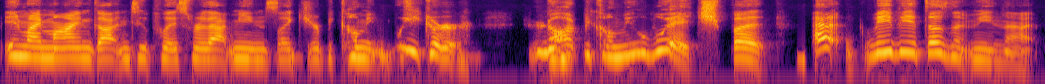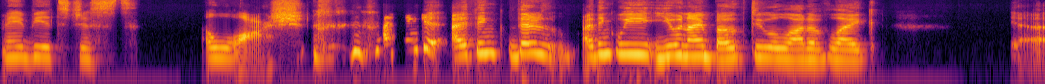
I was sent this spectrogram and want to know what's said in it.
in my mind gotten to a place where that means like you're becoming weaker you're not becoming a witch. But maybe it doesn't mean that. Maybe it's just a wash. I think it, I think there's I think we you and I both do a lot of like uh,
